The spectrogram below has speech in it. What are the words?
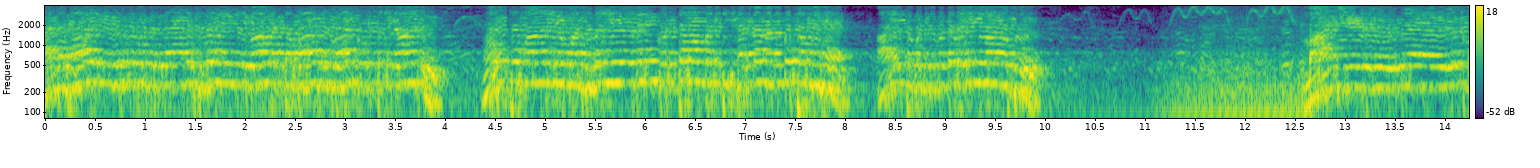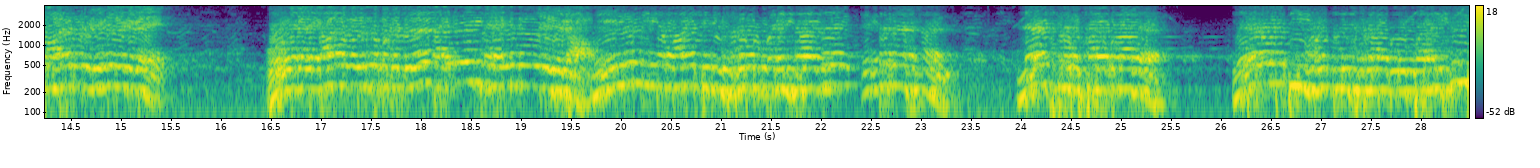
அந்த சிவகங்கை மாவட்டம் மூத்த மாநிலம் விதையோடு கொட்டாம்பட்டி கட்டண நம்ப தம்பிகள் ஆயத்தப்பட்டுக் கொண்டு வெளியில் வாங்கப்படும் மாநில உரிமையாளர்கள் மாநில வீரர்களே உங்களை காண ஒதுக்கப்பட்டுள்ள கடைசி ஐந்து நிமிடம் மேலும் இந்த மாநிலத்திற்கு சிறப்பு பரிசாக இன்டர்நேஷனல் கிளப் சார்பாக இருநூத்தி ஒன்று சிறப்பு பரிசு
